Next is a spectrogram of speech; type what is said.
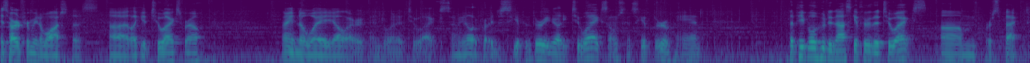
It's hard for me to watch this. Uh, like a 2x, bro. There ain't no way y'all are enjoying a 2x. I mean, y'all are probably just skipping through. You're like, 2x? I'm just going to skip through. And the people who did not skip through the 2x, um, respect.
